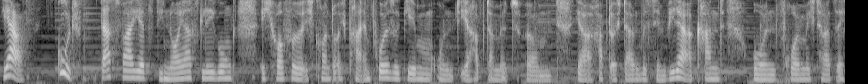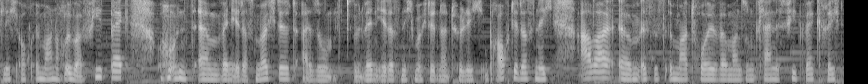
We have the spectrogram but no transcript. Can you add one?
Ja, Gut, das war jetzt die Neujahrslegung. Ich hoffe, ich konnte euch ein paar Impulse geben und ihr habt damit, ähm, ja, habt euch da ein bisschen wiedererkannt und freue mich tatsächlich auch immer noch über Feedback. Und ähm, wenn ihr das möchtet, also wenn ihr das nicht möchtet, natürlich braucht ihr das nicht. Aber ähm, es ist immer toll, wenn man so ein kleines Feedback kriegt,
